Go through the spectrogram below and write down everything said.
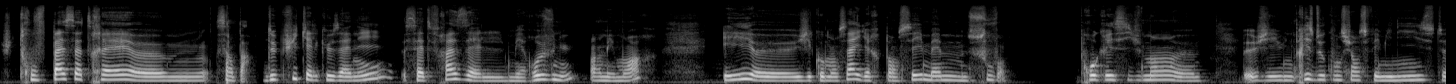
je trouve pas ça très sympa. Depuis quelques années, cette phrase, elle m'est revenue en mémoire et euh, j'ai commencé à y repenser même souvent. Progressivement, euh, j'ai eu une prise de conscience féministe.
